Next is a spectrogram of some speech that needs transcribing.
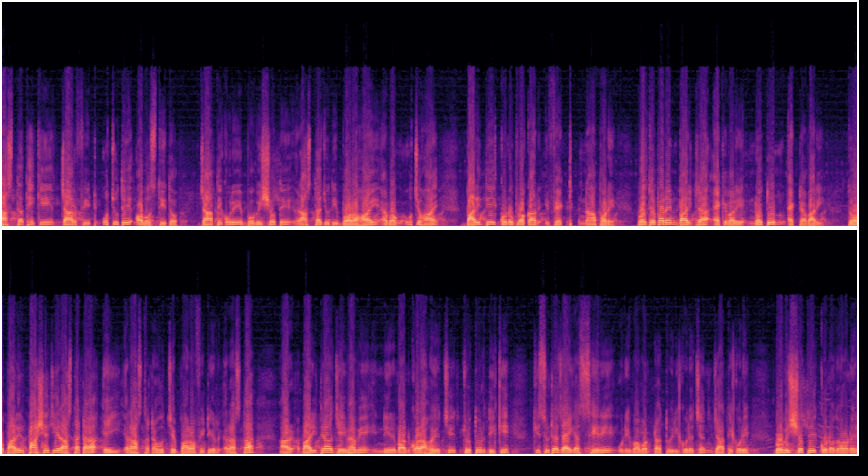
রাস্তা থেকে চার ফিট উঁচুতে অবস্থিত। যাতে করে ভবিষ্যতে রাস্তা যদি বড় হয় এবং উঁচু হয়, বাড়িতে কোনো প্রকার ইফেক্ট না পড়ে। বলতে পারেন বাড়িটা একেবারে নতুন একটা বাড়ি। তো বাড়ির পাশে যে রাস্তাটা, এই রাস্তাটা হচ্ছে বারো ফিটের রাস্তা। আর বাড়িটা যেভাবে নির্মাণ করা হয়েছে, চতুর্দিকে কিছুটা জায়গা সেরে উনি ভবনটা তৈরি করেছেন, যাতে করে ভবিষ্যতে কোনো ধরনের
